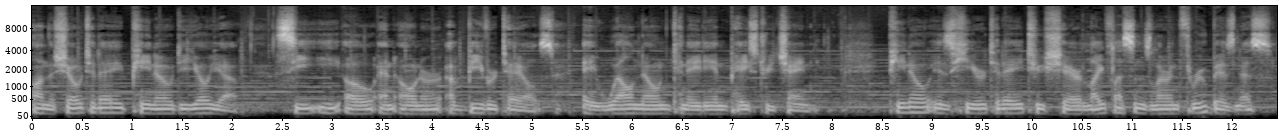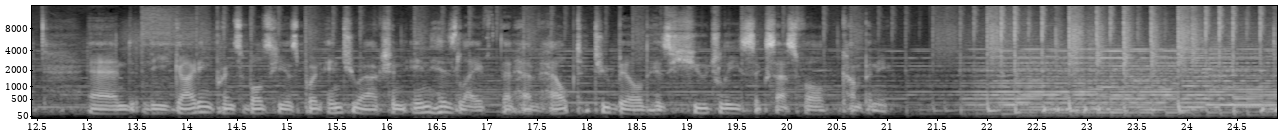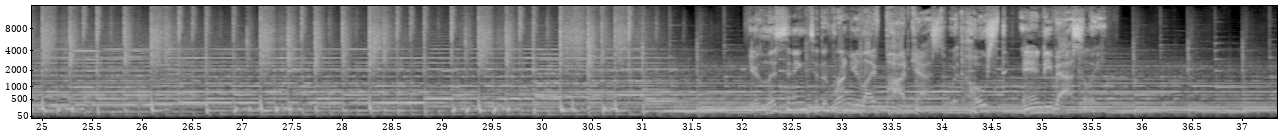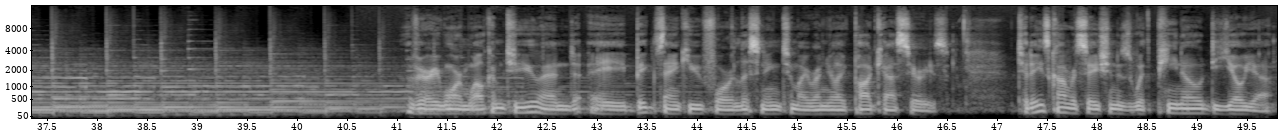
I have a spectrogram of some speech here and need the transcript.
On the show today, Pino Di Ioia, CEO and owner of Beaver Tails, a well known Canadian pastry chain. Pino is here today to share life lessons learned through business and the guiding principles he has put into action in his life that have helped to build his hugely successful company. Podcast with host Andy Vasily. A very warm welcome to you and a big thank you for listening to my Run Your Life podcast series. Today's conversation is with Pino Di Ioia.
